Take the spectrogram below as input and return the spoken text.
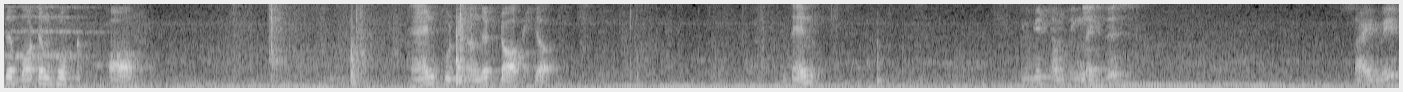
the bottom hook off and put it on the top here. Then you get something like this sideways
